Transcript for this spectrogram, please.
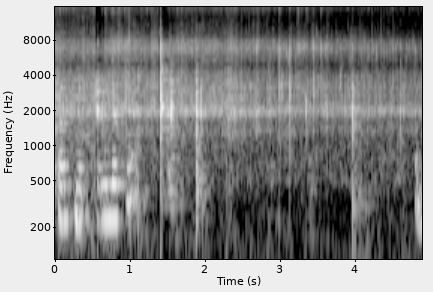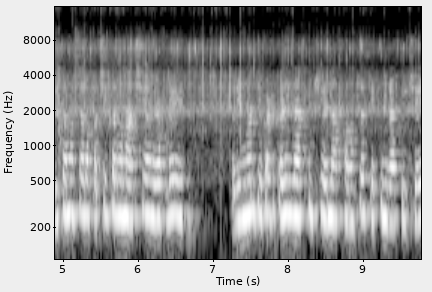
સરસ મિક્સ કરી લેશું બીજા મસાલા પછી કરવાના છે હવે આપણે રીંગણ જે કટ કરીને રાખ્યું છે નાખવાનું છે શેકીને રાખ્યું છે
